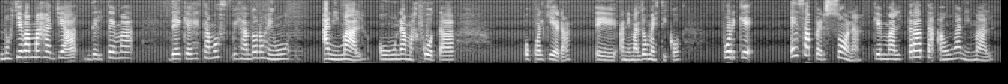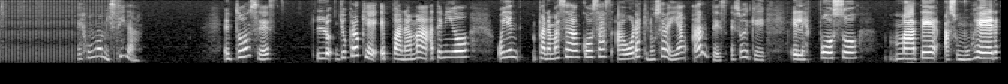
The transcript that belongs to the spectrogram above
nos lleva más allá del tema de que estamos fijándonos en un animal o una mascota o cualquiera, eh, animal doméstico, porque esa persona que maltrata a un animal es un homicida. Entonces, lo- yo creo que eh, Panamá ha tenido, hoy en Panamá se dan cosas ahora que no se veían antes. Eso de que el esposo mate a su mujer,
